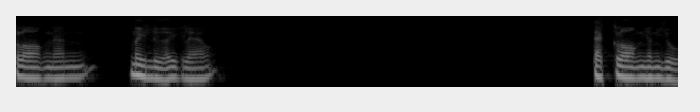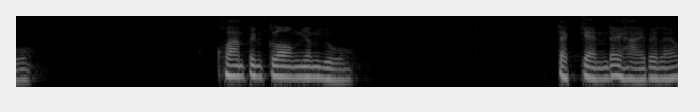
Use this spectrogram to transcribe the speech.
กลองนั้นไม่เหลืออีกแล้ว แต่กลองยังอยู่ ความเป็นกลองยังอยู่ แต่แก่นได้หายไปแล้ว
